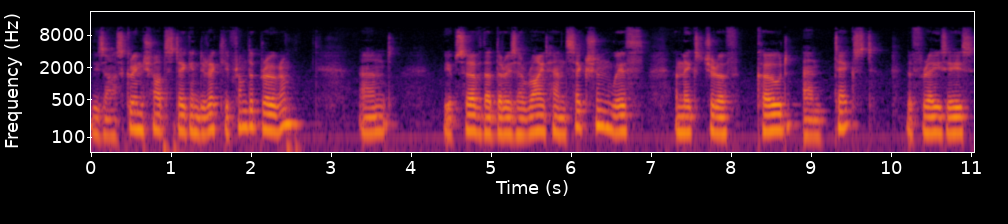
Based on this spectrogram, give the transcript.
these are screenshots taken directly from the program and we observe that there is a right-hand section with a mixture of code and text. The phrase is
